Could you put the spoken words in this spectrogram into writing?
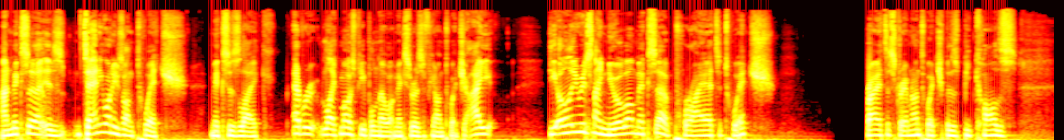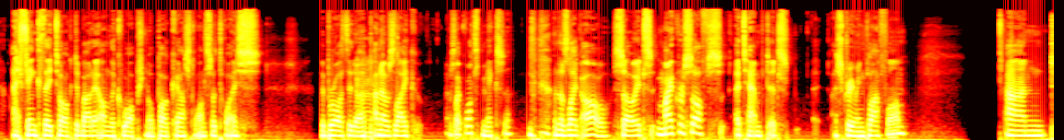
and Mixer is to anyone who's on Twitch. Mixer's like every like most people know what Mixer is if you're on Twitch. I the only reason I knew about Mixer prior to Twitch, prior to streaming on Twitch, was because I think they talked about it on the Co-optional podcast once or twice. They brought it up, Mhm. and I was like, I was like, "What's Mixer?" and I was like, "Oh, so it's Microsoft's attempt at a streaming platform." And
